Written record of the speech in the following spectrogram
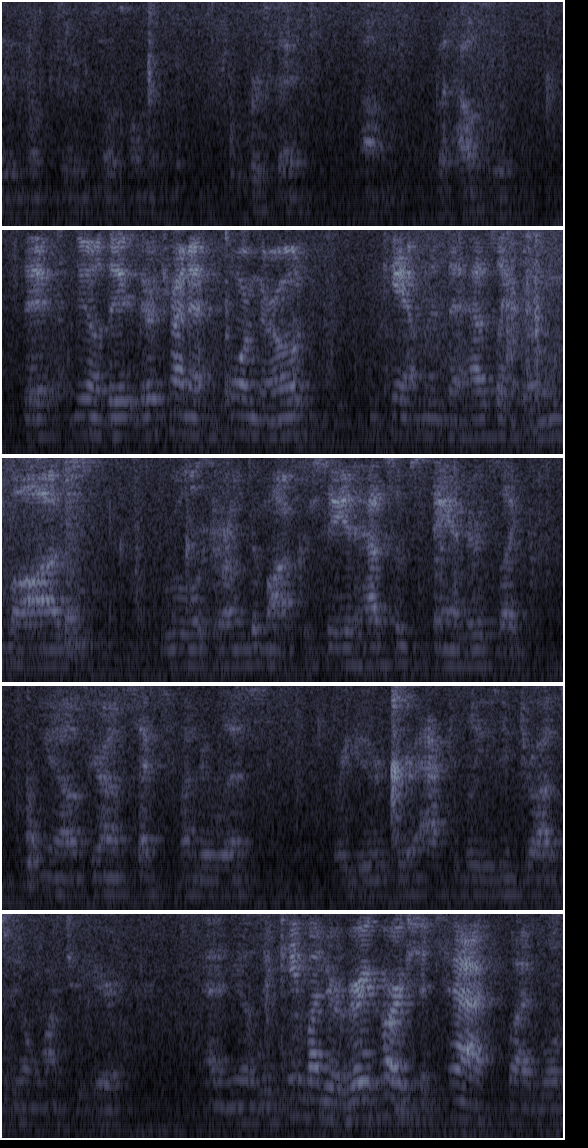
They don't consider themselves homeless, per se, um, but houseless. They, you know, they, they're trying to form their own encampment that has like their own laws, rules, their own democracy, it has some standards, like, you know, if you're on a sex offender list, or you're, you're actively using drugs, we don't want you here. And, you know, they came under a very harsh attack by both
